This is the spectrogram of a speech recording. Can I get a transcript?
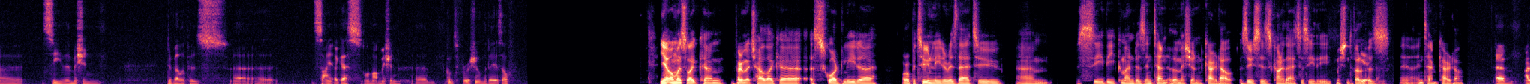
uh, see the mission developers uh, sight, I guess, on that mission um, come to fruition on the day itself. Yeah, almost like um, very much how like a, a squad leader or a platoon leader is there to um, see the commander's intent of a mission carried out. Zeus is kind of there to see the mission developers' yeah, uh, intent carried out. Um, I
